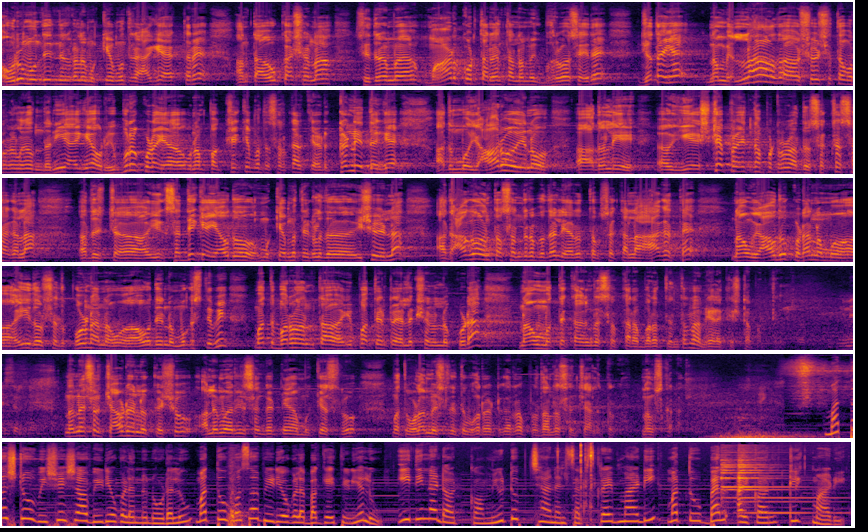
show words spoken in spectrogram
ಅವರು ಮುಂದಿನ ದಿನಗಳಲ್ಲಿ ಮುಖ್ಯಮಂತ್ರಿ ಆಗೇ ಆಗ್ತಾರೆ. ಅಂಥ ಅವಕಾಶನ ಸಿದ್ದರಾಮಯ್ಯ ಮಾಡಿಕೊಡ್ತಾರೆ ಅಂತ ನಮಗೆ ಭರವಸೆ ಇದೆ. ಜೊತೆಗೆ ನಮ್ಮೆಲ್ಲ ಶೋಷಿತ ವರ್ಗಗಳ ದನಿಯಾಗಿ ಅವರಿಬ್ಬರು ಕೂಡ ನಮ್ಮ ಪಕ್ಷಕ್ಕೆ ಮತ್ತು ಸರ್ಕಾರಕ್ಕೆ ಎರಡು ಕಣ್ಣಿದ್ದಂಗೆ ಅದು ಯಾರು ಏನು ಅದರಲ್ಲಿ ಎಷ್ಟೇ ಪ್ರಯತ್ನ ಪಟ್ಟರೂ ಅದು ಸಕ್ಸಸ್ ಆಗಲ್ಲ. ಅದು ಚ, ಈಗ ಸದ್ಯಕ್ಕೆ ಯಾವುದು ಮುಖ್ಯಮಂತ್ರಿಗಳದ್ದು ಇಶ್ಯೂ ಇಲ್ಲ. ಅದಾಗೋವಂಥ ಸಂದರ್ಭದಲ್ಲಿ ಯಾರು ತಪ್ಸೋಕ್ಕಲ್ಲ ಆಗತ್ತೆ. ನಾವು ಯಾವುದೂ ಕೂಡ ನಮ್ಮ ಐದು ವರ್ಷದ ಪೂರ್ಣ ನಾವು ಅವಧಿಯನ್ನು ಮುಗಿಸ್ತೀವಿ. ಮತ್ತು ಬರುವಂಥ ಇಪ್ಪತ್ತೆಂಟರ ಎಲೆಕ್ಷನಲ್ಲೂ ಕೂಡ ನಾವು ಮತ್ತೆ ಕಾಂಗ್ರೆಸ್ ಸರ್ಕಾರ ಬರುತ್ತೆ ಅಂತ ನಾನು ಹೇಳೋಕ್ಕೆ ಇಷ್ಟಪಡ್ತೀನಿ. ನಿಮ್ಮ ಹೆಸರು ಸರ್? ನನ್ನ ಹೆಸರು ಚಾವಡೆ ಲೋಕೇಶು ಅಲೆಮಾರಿ ಸಂಘಟನೆಯ ಮುಖ್ಯಸ್ಥರು ಮತ್ತು ಒಳ ಮೀಸಲಿತ ಹೋರಾಟಗಾರರ ಪ್ರಧಾನ ಸಂಚಾಲಕರು. ನಮಸ್ಕಾರ. ಮತ್ತಷ್ಟು ವಿಶೇಷ ವಿಡಿಯೋಗಳನ್ನು ನೋಡಲು ಮತ್ತು ಹೊಸ ವಿಡಿಯೋಗಳ ಬಗ್ಗೆ ತಿಳಿಯಲು Ee Dina dot com YouTube channel subscribe ಮಾಡಿ ಮತ್ತು ಬೆಲ್ ಐಕಾನ್ ಕ್ಲಿಕ್ ಮಾಡಿ.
